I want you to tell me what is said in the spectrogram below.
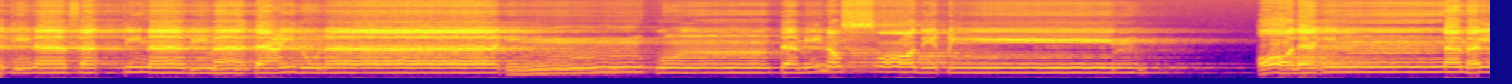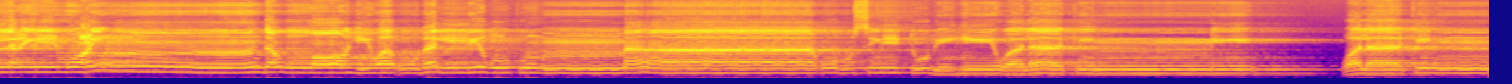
آلهتنا فأتنا بما تعدنا إن كنت من الصادقين قال إنما العلم عند الله وأبلغكم ما أرسلت به ولكني ولكني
